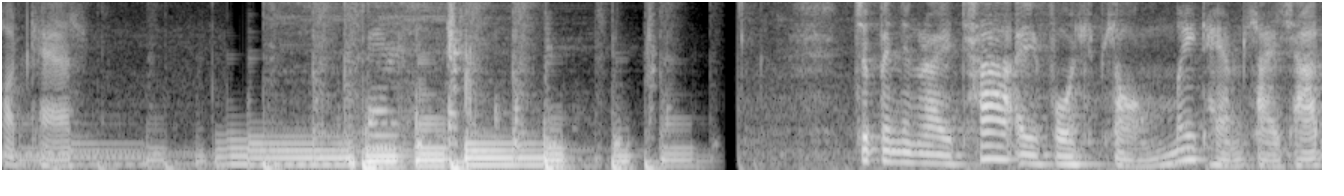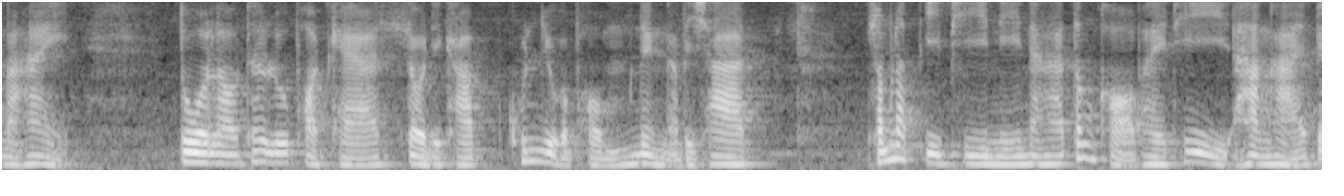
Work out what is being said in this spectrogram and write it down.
พอดแคสต์จะเป็นอย่างไรถ้า iPhone 12 ไม่แถมสายชาร์จมาให้ ตัวเราเท่ารู้พอดแคสต์สวัสดีครับ คุณอยู่กับผมหนึ่งอภิชาติ สำหรับ EP นี้นะฮะต้องขออภัยที่ห่างหายไป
